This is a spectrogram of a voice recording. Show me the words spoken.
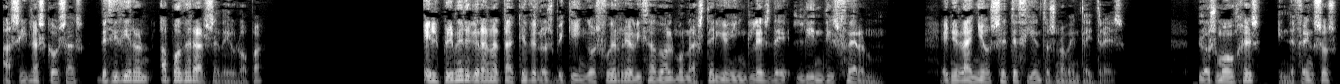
Así las cosas, decidieron apoderarse de Europa. El primer gran ataque de los vikingos fue realizado al monasterio inglés de Lindisfarne, en el año 793. Los monjes, indefensos,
